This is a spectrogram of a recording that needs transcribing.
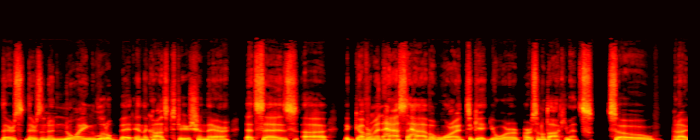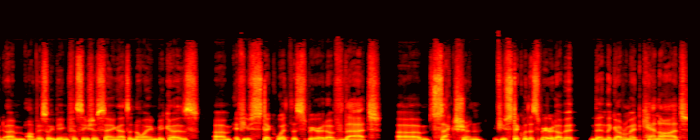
There's there's an annoying little bit in the Constitution there that says uh, the government has to have a warrant to get your personal documents. So, and I, I'm obviously being facetious saying that's annoying because um, if you stick with the spirit of that um, section, if you stick with the spirit of it, then the government cannot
